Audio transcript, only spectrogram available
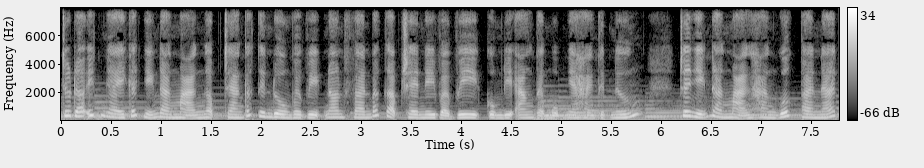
Trước đó ít ngày, các diễn đàn mạng ngập tràn các tin đồn về việc non-fan bắt gặp Jennie và Vi cùng đi ăn tại một nhà hàng thịt nướng. Trên diễn đàn mạng Hàn Quốc Panat,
